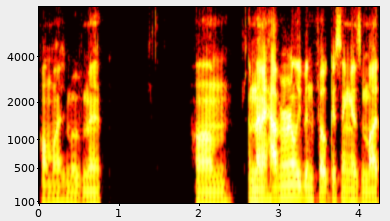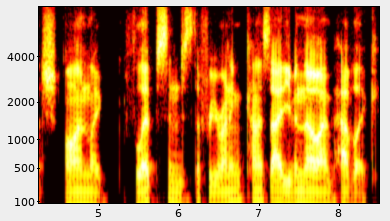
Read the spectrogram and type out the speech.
all my movement. Um, and then I haven't really been focusing as much on like flips and just the free running kind of side, even though I have like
